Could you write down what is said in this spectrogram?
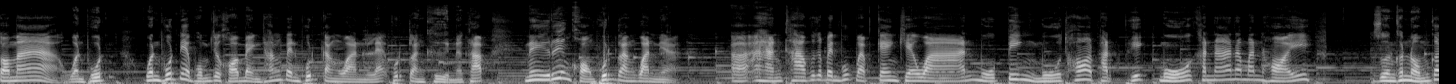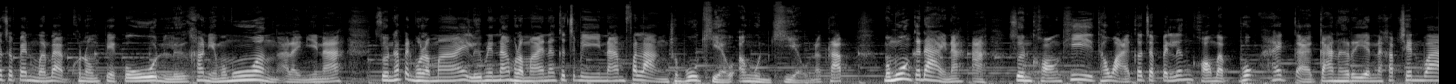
ต่อมาวันพุธ วันพุธเนี่ยผมจะขอแบ่งทั้งเป็นพุธกลางวัน และพุธกลางคืนนะครับ ในเรื่องของพุธกลางวันเนี่ยเอ่ออาหารคาวก็จะเป็นพวกแบบแกงเขียวหวาน หมูปิ้ง หมูทอดผัดพริก หมูคะน้าน้ำมันหอย ส่วนขนมก็จะเป็นเหมือนแบบขนมเปียกปูน หรือข้าวเหนียวมะม่วงอะไรนี้นะ ส่วนถ้าเป็นผลไม้หรือเป็นน้ำผลไม้นั้นก็จะมีน้ำฝรั่งชมพู่เขียวองุ่นเขียวนะครับมะม่วงก็ได้นะอะส่วนของที่ถวายก็จะเป็นเรื่องของแบบพวกให้การเรียนนะครับ เช่นว่า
